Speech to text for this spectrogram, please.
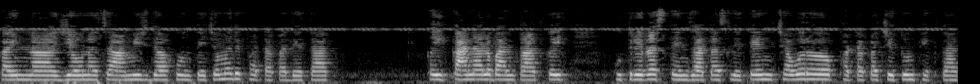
काहींना जेवणाचं आमिष दाखवून त्याच्यामध्ये फटाका देतात. काही कानाला बांधतात काही कुत्रे रस्त्याने जात असले त्यांच्यावर फटाका चेतून फेकतात.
